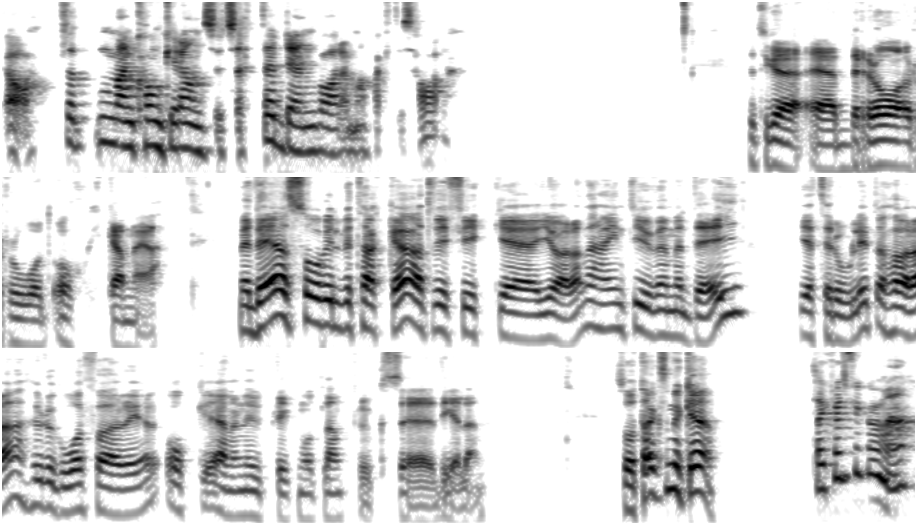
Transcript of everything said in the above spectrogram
ja, så att man konkurrensutsätter den vara man faktiskt har. Det tycker jag är bra råd att skicka med. Med det så vill vi tacka att vi fick eh, göra den här intervjun med dig. Jätteroligt att höra hur det går för er och även utblick mot lantbruksdelen. Så tack så mycket! Tack för att du fick vara med.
